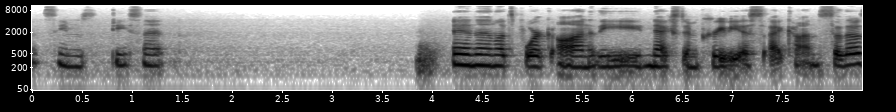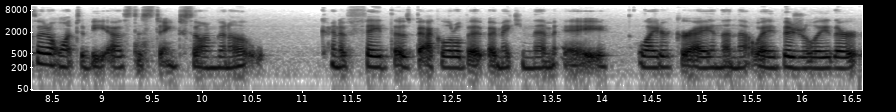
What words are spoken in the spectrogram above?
That seems decent. And then let's work on the next and previous icons. So those I don't want to be as distinct, so I'm going to kind of fade those back a little bit by making them a lighter gray, and then that way visually they're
